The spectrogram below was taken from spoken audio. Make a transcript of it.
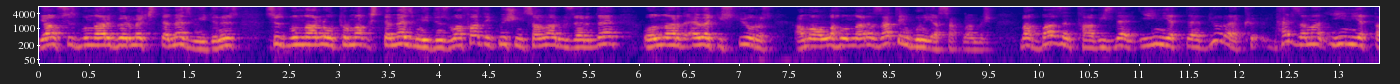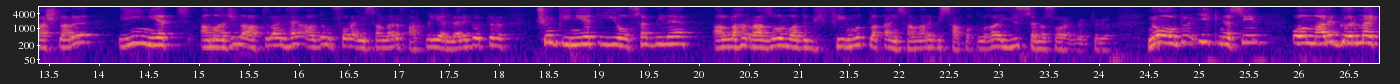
Ya siz bunları görmek istemez miydiniz? Siz bunlarla oturmak istemez miydiniz? Vefat etmiş insanlar üzerinde onlar da evet istiyoruz. Ama Allah onlara zaten bunu yasaklamış. Bak bazen tavizler, iyi niyetler diyor ya her zaman iyi niyet taşları iyi niyet amacıyla atılan her adım sonra insanları farklı yerlere götürür. Çünkü niyet iyi olsa bile Allah'ın razı olmadığı bir fiil mutlaka insanları bir sapıklığa 100 sene sonra götürüyor. Ne oldu? İlk nesil onları görmek,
